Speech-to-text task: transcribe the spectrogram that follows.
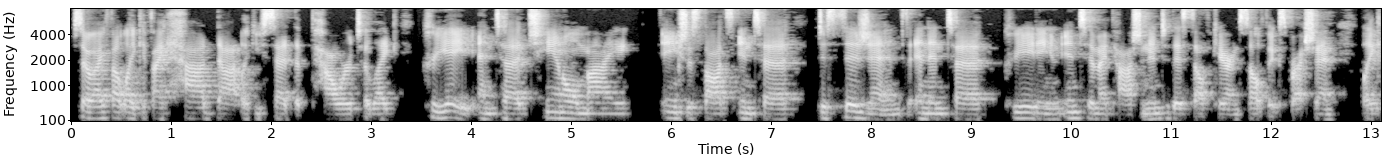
so i felt like if i had that like you said the power to like create and to channel my anxious thoughts into decisions and into creating and into my passion into this self-care and self-expression like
